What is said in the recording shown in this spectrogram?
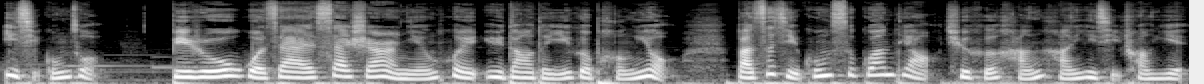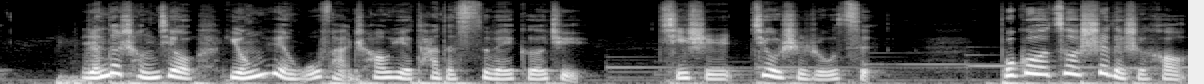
一起工作。比如我在赛十二年会遇到的一个朋友，把自己公司关掉，去和韩寒一起创业。人的成就永远无法超越他的思维格局。其实就是如此，不过做事的时候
